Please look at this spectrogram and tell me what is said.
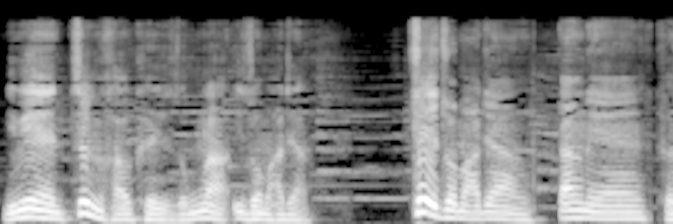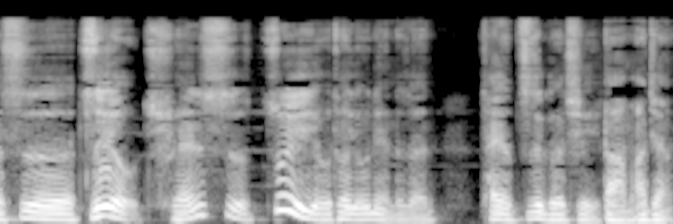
里面正好可以容纳一桌麻将。这桌麻将当年可是只有全市最有头有脸的人才有资格去打麻将。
